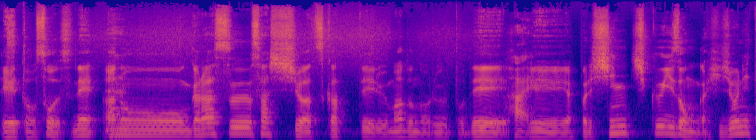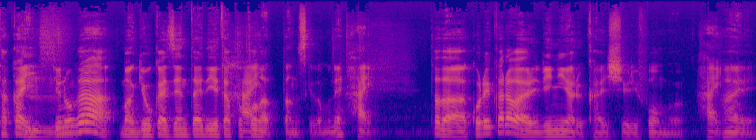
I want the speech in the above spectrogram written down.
えー、とそうですね、ええ。あのーガラスサッシを扱っている窓のルートで、はい。えーやっぱり新築依存が非常に高いっていうのが、まあ、業界全体で言えたことだったんですけどもね、はいただこれからはリニューアル改修リフォーム、はい。はい、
